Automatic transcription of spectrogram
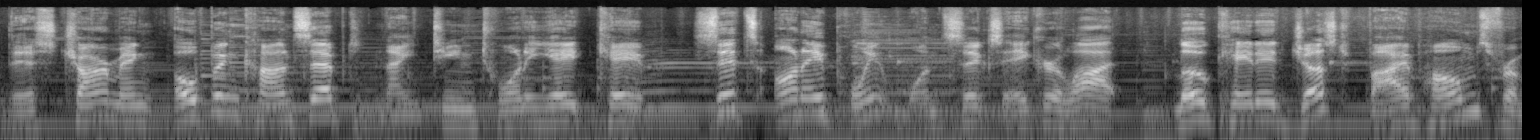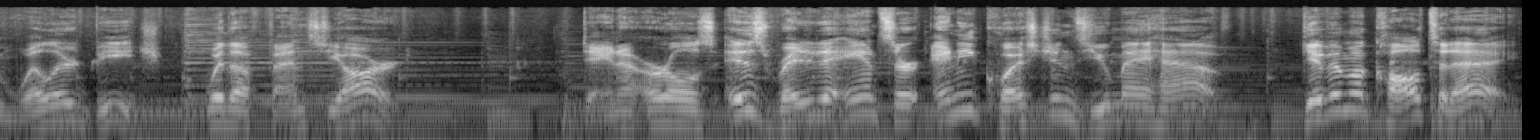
This charming, open concept 1928 Cape sits on a 0.16 acre lot located just five homes from Willard Beach with a fenced yard. Dana Earls is ready to answer any questions you may have. Give him a call today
